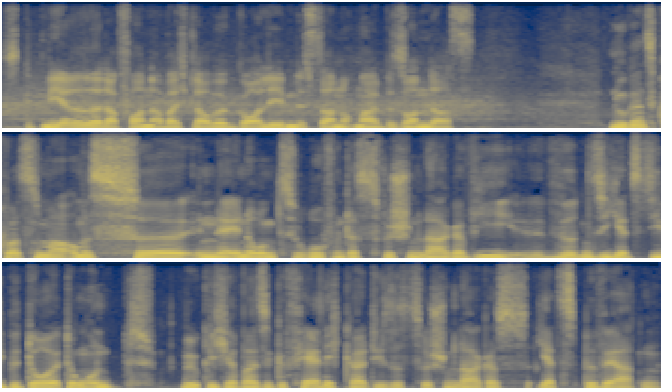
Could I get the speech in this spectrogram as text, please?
es gibt mehrere davon, aber ich glaube, Gorleben ist da nochmal besonders. Nur ganz kurz nochmal, um es äh, in Erinnerung zu rufen, das Zwischenlager. Wie würden Sie jetzt die Bedeutung und möglicherweise Gefährlichkeit dieses Zwischenlagers jetzt bewerten?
